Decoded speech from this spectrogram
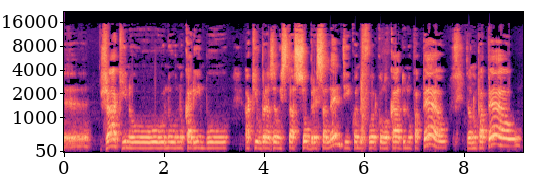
É? já que no, no, no carimbo aqui o brasão está sobressalente quando for colocado no papel, então no papel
